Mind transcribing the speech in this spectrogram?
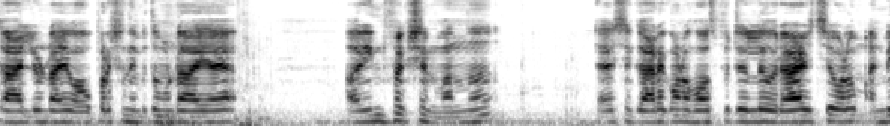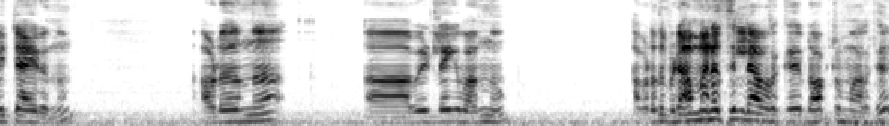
കാലിലുണ്ടായ ഓപ്പറേഷൻ നിമിത്തമുണ്ടായ ഇൻഫെക്ഷൻ വന്ന് ഏകദേശം കാരക്കോണ ഹോസ്പിറ്റലിൽ ഒരാഴ്ചയോളം അഡ്മിറ്റ് ആയിരുന്നു. അവിടെ നിന്ന് വീട്ടിലേക്ക് വന്നു. അവിടെ നിന്ന് വിടാൻ മനസ്സില്ല അവർക്ക് ഡോക്ടർമാർക്ക്.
